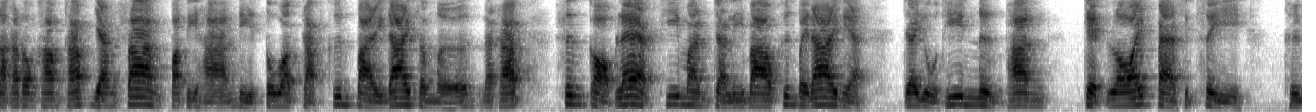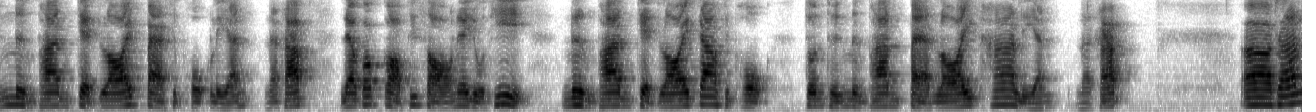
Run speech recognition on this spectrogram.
ราคาทองคำครับ ยังสร้างปฏิหารดีดตัวกลับขึ้นไปได้เสมอนะครับ ซึ่งกรอบแรกที่มันจะรีบาวขึ้นไปได้เนี่ยจะอยู่ที่ 1,784 ถึง 1,786 เหรียญนนะครับ แล้วก็กรอบที่2เนี่ยอยู่ที่ 1,796 จนถึง 1,805 เหรียญนนะครับเอ่าฉะนั้น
